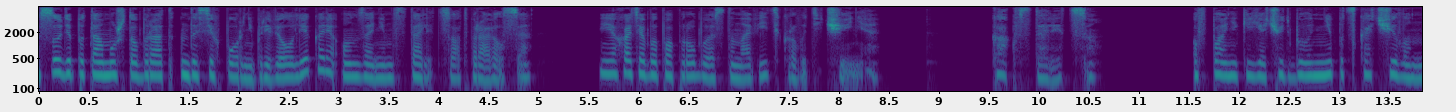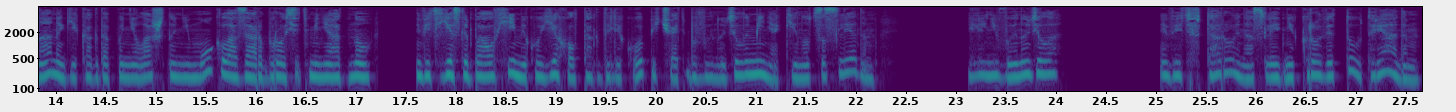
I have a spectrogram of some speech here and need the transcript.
Судя по тому, что брат до сих пор не привел лекаря, он за ним в столицу отправился. Я хотя бы попробую остановить кровотечение. Как в столицу? В панике я чуть было не подскочила на ноги, когда поняла, что не мог Лазар бросить меня одну, ведь если бы алхимик уехал так далеко, печать бы вынудила меня кинуться следом. Или не вынудила? Ведь второй наследник крови тут, рядом.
